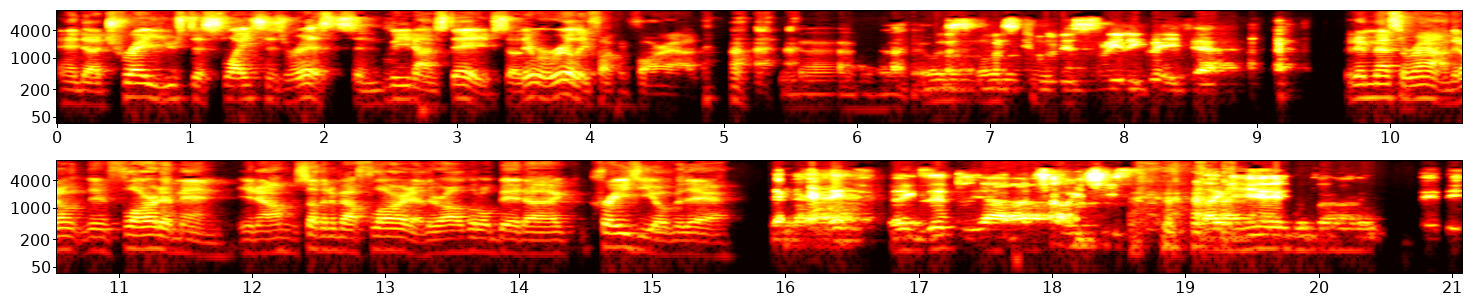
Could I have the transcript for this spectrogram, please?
and uh, Trey used to slice his wrists and bleed on stage. So they were really fucking far out. uh, was old school is really great, yeah. they didn't mess around. They don't. They're Florida men, you know. Something about Florida. They're all a little bit uh, crazy over there. exactly. Yeah, that's how it is. like here, the, the,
